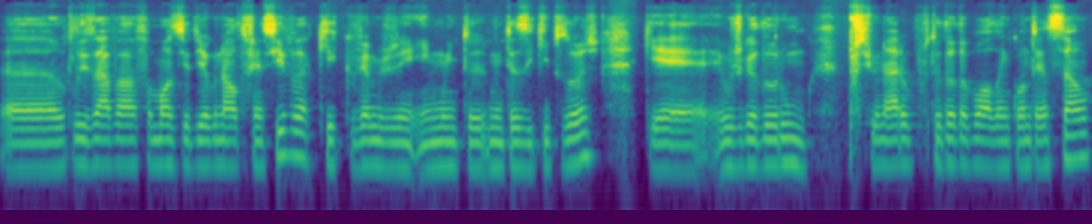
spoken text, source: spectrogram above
Uh, utilizava a famosa diagonal defensiva, que, que vemos em, em muita, muitas equipes hoje, que é o jogador 1 um, pressionar o portador da bola em contenção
